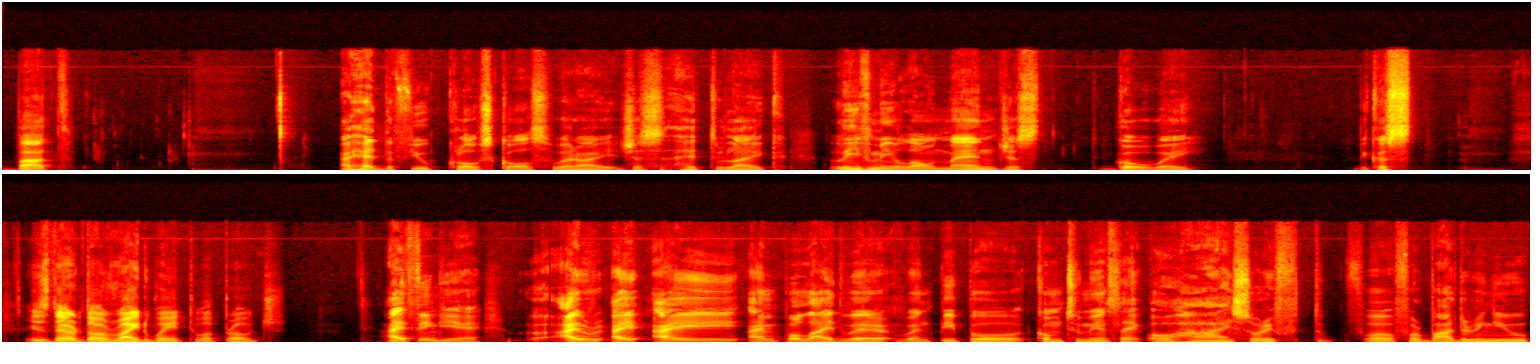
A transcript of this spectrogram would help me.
But I had a few close calls where I just had to like, leave me alone, man, just go away. Because Is there the right way to approach? I think yeah. I, I I I'm polite where when people come to me and like, oh hi, sorry f- to, for for bothering you.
